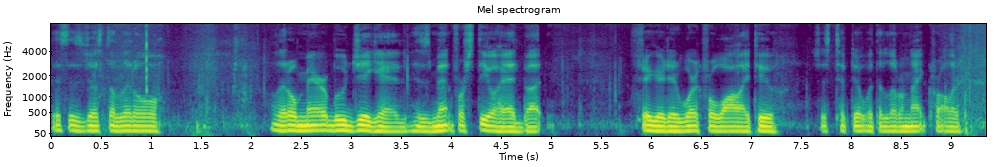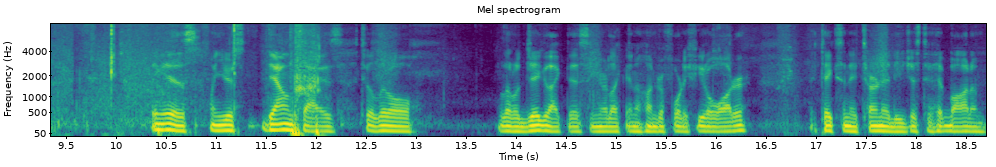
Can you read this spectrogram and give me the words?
This is just a little little marabou jig head. It's meant for steelhead, but figured it'd work for walleye too. Just tipped it with a little night crawler. Thing is, when you're downsized to a little little jig like this and you're like in 140 feet of water, it takes an eternity just to hit bottom.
